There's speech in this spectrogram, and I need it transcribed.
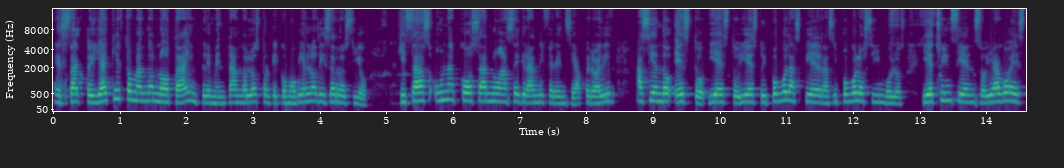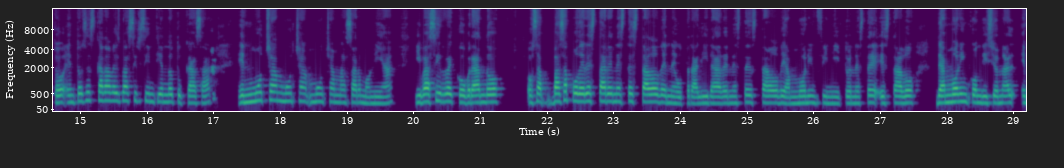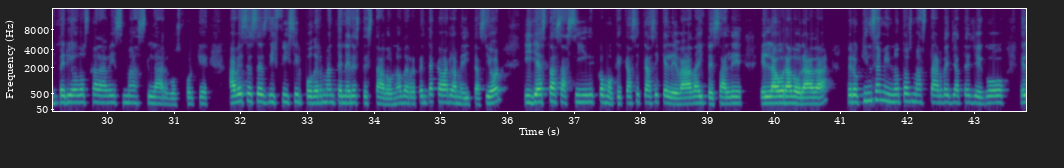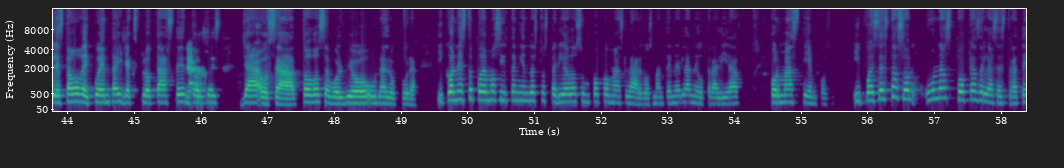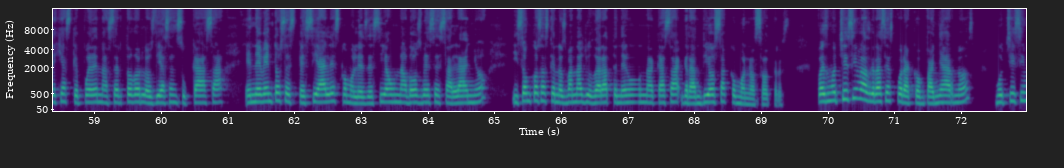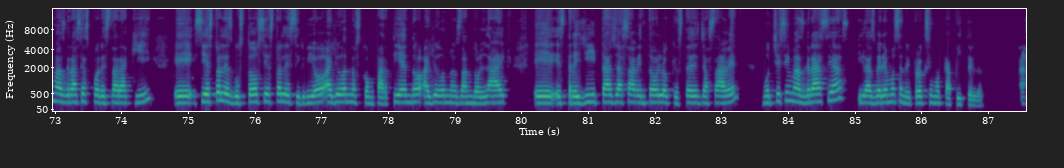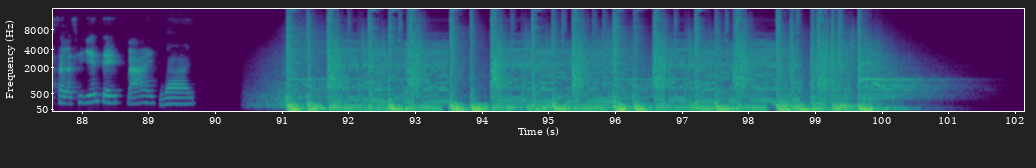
Exacto, y hay que ir tomando nota, implementándolos, porque como bien lo dice Rocío, quizás una cosa no hace gran diferencia, pero al ir haciendo esto y esto y esto, y pongo las piedras y pongo los símbolos y echo incienso y hago esto, entonces cada vez vas a ir sintiendo tu casa en mucha, mucha, mucha más armonía y vas a ir recobrando o sea, vas a poder estar en este estado de neutralidad, en este estado de amor infinito, en este estado de amor incondicional en periodos cada vez más largos, porque a veces es difícil poder mantener este estado, ¿no? De repente acabar la meditación y ya estás así como que casi, casi que elevada y te sale el aura dorada, pero 15 minutos más tarde ya te llegó el estado de cuenta y ya explotaste, entonces ya, o sea, todo se volvió una locura. Y con esto podemos ir teniendo estos periodos un poco más largos, mantener la neutralidad por más tiempos. Y pues estas son unas pocas de las estrategias que pueden hacer todos los días en su casa, en eventos especiales, como les decía, una o dos veces al año. Y son cosas que nos van a ayudar a tener una casa grandiosa como nosotros. Pues muchísimas gracias por acompañarnos. Muchísimas gracias por estar aquí. Eh, si esto les gustó, si esto les sirvió, ayúdanos compartiendo, ayúdanos dando like, eh, estrellitas, ya saben todo lo que ustedes ya saben. Muchísimas gracias y las veremos en el próximo capítulo. Hasta la siguiente. Bye. Bye.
